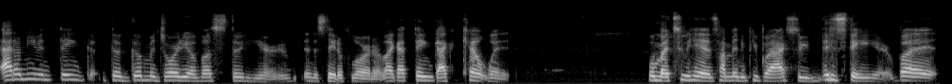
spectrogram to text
i don't even think the good majority of us stood here in the state of florida. Like i think i could count with with my two hands how many people actually did stay here. But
